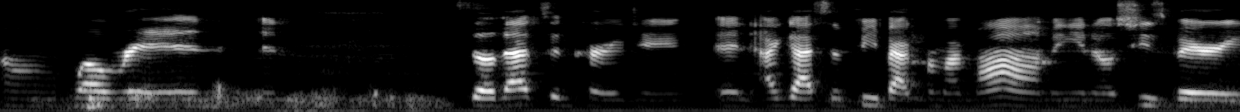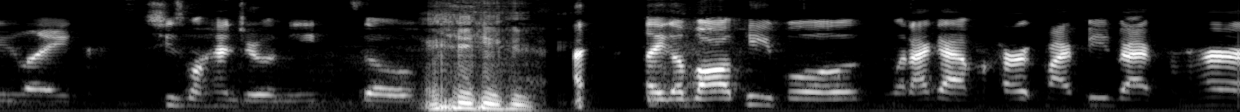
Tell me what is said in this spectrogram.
um, well written," and so that's encouraging. And I got some feedback from my mom, and you know, she's very like, she's 100 with me. So, like of all people, when I got her, my feedback from her,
